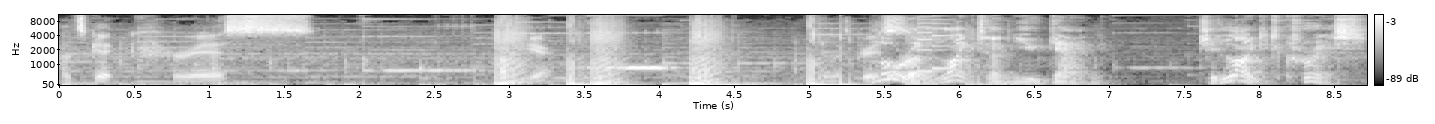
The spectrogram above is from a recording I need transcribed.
Let's get Chris up here. In with Chris. Laura liked her new gang. She liked Chris.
